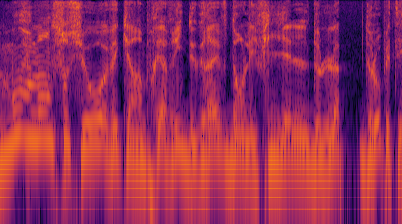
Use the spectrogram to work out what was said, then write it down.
Mouvements sociaux avec un préavis de grève dans les filiales de l'OPT.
